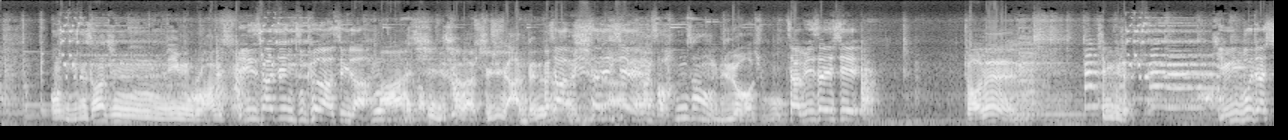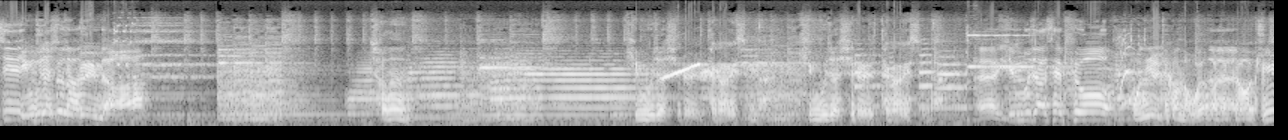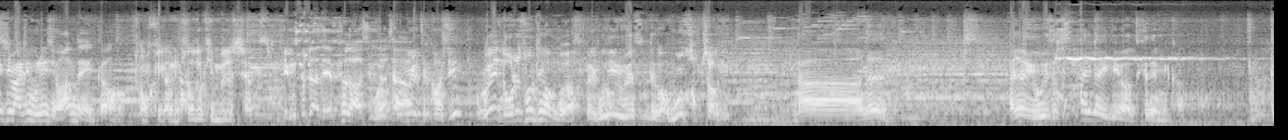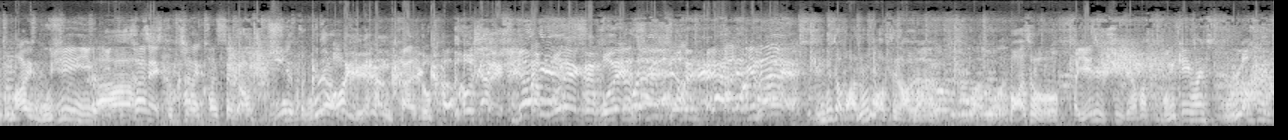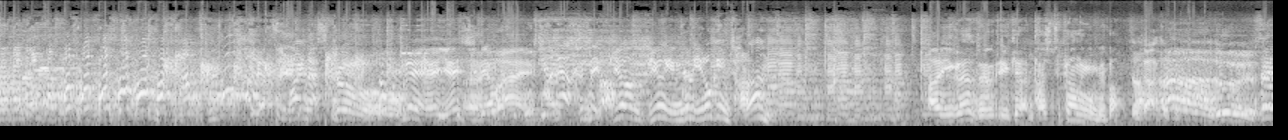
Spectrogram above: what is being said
어, 민사진님으로 하겠습니다. 민사진 두 표 나왔습니다. 아 진짜 나 죽이면 안 된다. 자, 민사진 씨. 그래서 항상 밀려가지고. 자, 민사진 씨, 저는 김부자 씨. 김부자 씨, 김부자 씨 나왔습니다. 저는 김부자 씨를 택하겠습니다. 김부자 씨를 택하겠습니다. 네, 김부자 세 표, 본인을 택한다고요? 네. 어, 죽일지 말지 우리 정하면 되니까. 오케이, 그럼 저도 김부자 씨 하겠습니다. 김부자 네표 나왔습니다. 자, 택하지? 왜 너를 선택한 거야? 본인을 왜 선택하고? 왜 갑자기? 나는 아니야 여기서 스파이가 이기면 어떻게 됩니까? 아이 뭐지 이, 이 아, 극한의 극한의 컨셉. 아, 미치겠다. 그냥 아 얘랑 가. 너, 너 그냥 보내 그냥 보내. 야 지금 김부자 맞는 거 같아 나는. 맞아. 아, 얘는 지금 내가 봤을 때 뭔 게임 하는지도 몰라. 그래 얘 지금 내가 봤을 게임 아니야 근데 뷔 형 뷔 형 은근히 이런 게임 잘하 는데. 아 이거 해도 돼? 이렇게 다시 투표하는 겁니까? 하나, 둘, 셋.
